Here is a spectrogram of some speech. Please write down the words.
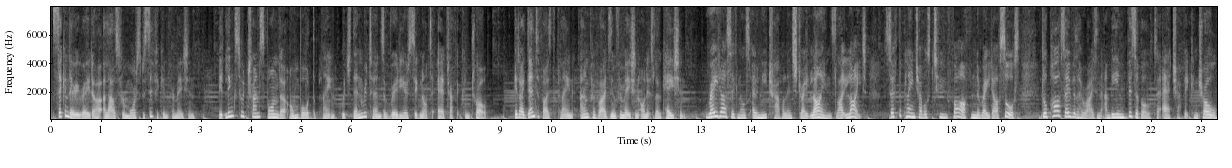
Secondary radar allows for more specific information. It links to a transponder on board the plane, which then returns a radio signal to air traffic control. It identifies the plane and provides information on its location. Radar signals only travel in straight lines, like light, so if the plane travels too far from the radar source, it'll pass over the horizon and be invisible to air traffic control.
